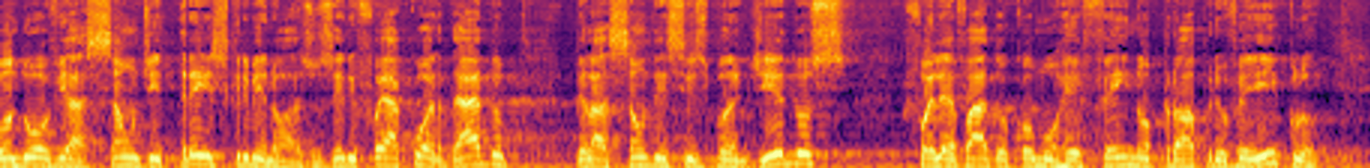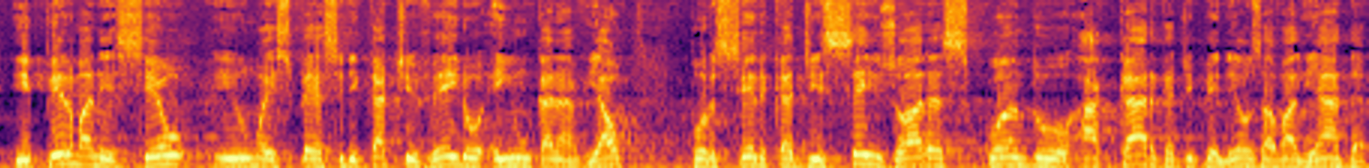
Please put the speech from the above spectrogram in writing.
quando houve a ação de três criminosos. Ele foi acordado pela ação desses bandidos, foi levado como refém no próprio veículo e permaneceu em uma espécie de cativeiro em um canavial por cerca de seis horas, quando a carga de pneus avaliada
